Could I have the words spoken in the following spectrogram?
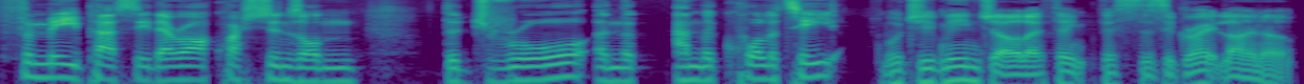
for me personally, there are questions on the draw and the and the quality. What do you mean, Joel? I think this is a great lineup.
